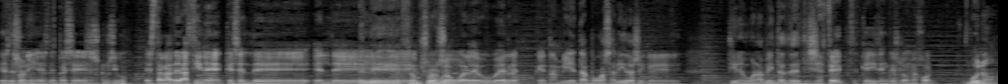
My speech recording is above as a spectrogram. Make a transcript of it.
Es de Sony, es de PS, es exclusivo. Estará de la Cine, que es el de el de, El de From Software. de VR, que también tampoco ha salido, así que tiene buena pinta. Tetris Effect, que dicen que es lo mejor. Bueno,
